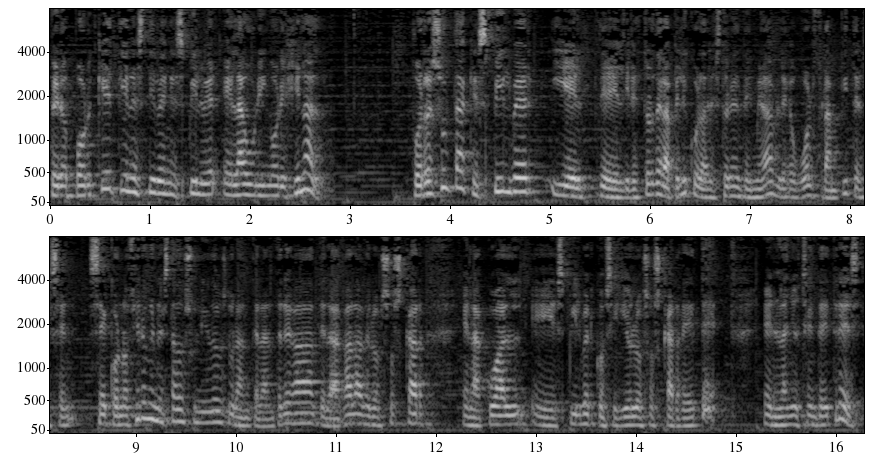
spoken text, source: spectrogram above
Pero ¿por qué tiene Steven Spielberg el Aurin original? Pues resulta que Spielberg y el, director de la película de la historia interminable, Wolfram Petersen, se conocieron en Estados Unidos durante la entrega de la gala de los Oscar en la cual eh, Spielberg consiguió los Oscar de ET en el año 83.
